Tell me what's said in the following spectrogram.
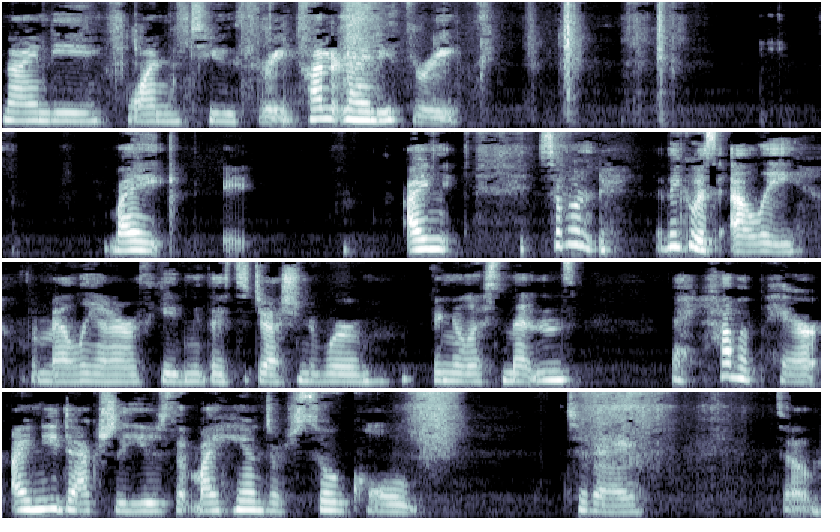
90. 1, 2, 3. 193. My, I, someone, I think it was Ellie from Ellie on Earth gave me the suggestion to wear fingerless mittens. I have a pair. I need to actually use them. My hands are so cold today. So,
